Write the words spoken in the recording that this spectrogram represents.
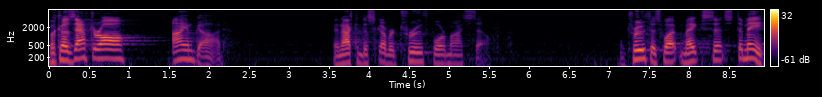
Because after all, I am God, and I can discover truth for myself. And truth is what makes sense to me.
